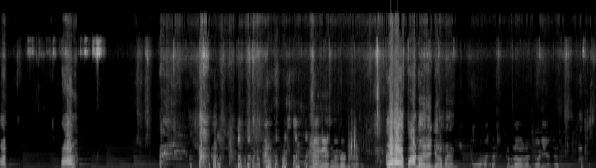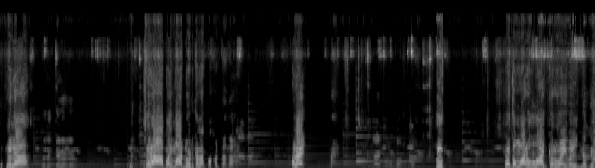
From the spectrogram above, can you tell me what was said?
હાલ. હાલ. આને એક ને છોડ નાખ. એમાં એક પાડો રહી ગયો રમે પેલા બધાને ભેગા કરો. સરા આ ભાઈ માં દોઢ કલાક પકડતા હતા. હાલે? તમે મારો શું આજ કરો આવ્યા? ભાઈ નથી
